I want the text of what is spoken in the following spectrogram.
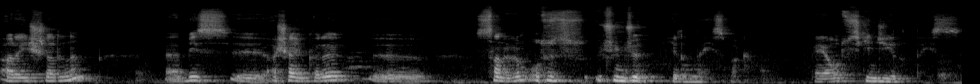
arayışlarının e, biz e, aşağı yukarı e, sanırım 33. yılındayız bakın veya 32. yılındayız.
